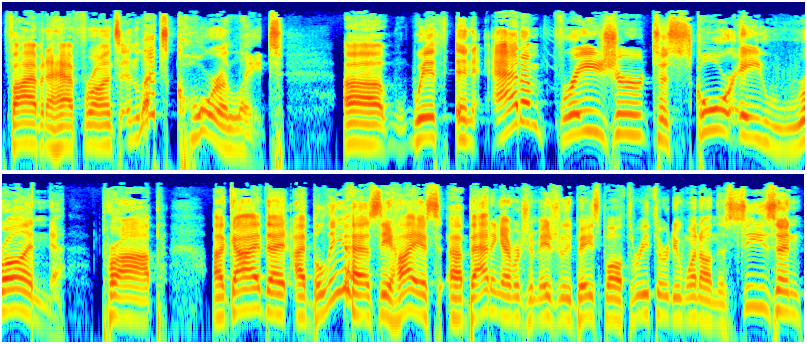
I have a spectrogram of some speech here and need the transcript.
five and a half runs. And let's correlate uh, with an Adam Frazier to score a run prop. A guy that I believe has the highest uh, batting average in Major League Baseball, 331 on the season.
